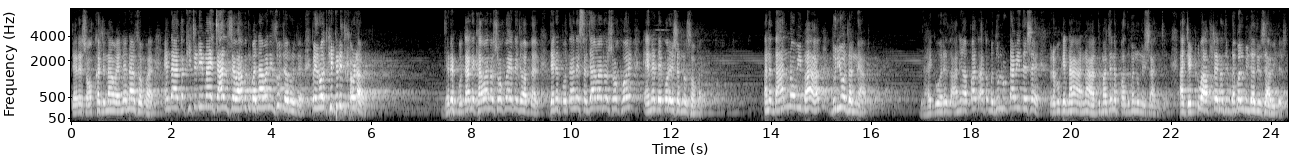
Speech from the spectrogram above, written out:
જેને શોખ જ ના હોય, એને ના સોંપાય. એને આ તો ખીચડીમાં ચાલશે આ બધું બનાવવાની શું જરૂર છે? ભાઈ, રોજ ખીચડી જ ખવડાવે. જેને પોતાને ખાવાનો શોખ હોય, એને જવાબદારી. જેને પોતાને સજાવવાનો શોખ હોય, એને ડેકોરેશનનું સોંપાય. અને દાનનો વિભાગ દુર્યોધનને આપે. રાયકુ અરે આને અપાત, આ તો બધું લૂંટાવી દેશે. પ્રભુ કે ના આના હાથમાં છે ને પદ્મનું નિશાન છે. આ જેટલું આપશે એનાથી ડબલ બીજા દિવસે આવી જશે.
